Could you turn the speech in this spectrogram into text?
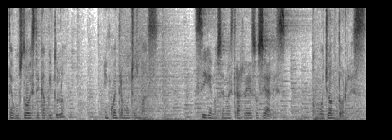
¿Te gustó este capítulo? Encuentra muchos más. Síguenos en nuestras redes sociales como John Torres.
